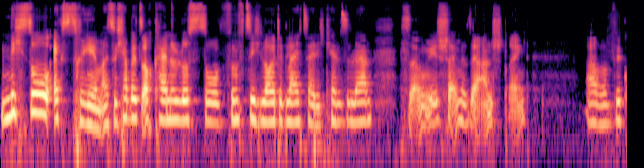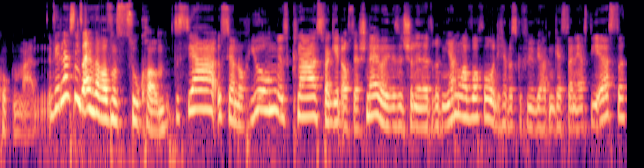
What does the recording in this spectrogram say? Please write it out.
nicht so extrem. Also ich habe jetzt auch keine Lust, so 50 Leute gleichzeitig kennenzulernen. Das ist irgendwie scheint mir sehr anstrengend. Aber wir gucken mal. Wir lassen es einfach auf uns zukommen. Das Jahr ist ja noch jung, ist klar, es vergeht auch sehr schnell, weil wir sind schon in der dritten Januarwoche und ich habe das Gefühl, wir hatten gestern erst die erste.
